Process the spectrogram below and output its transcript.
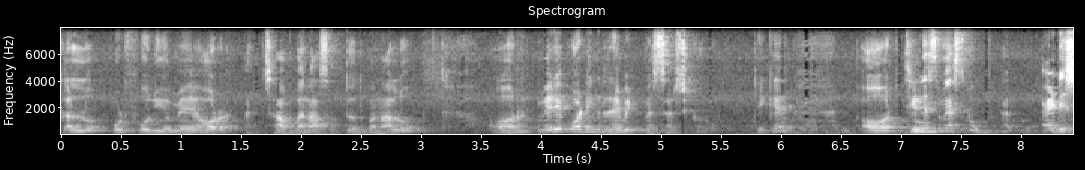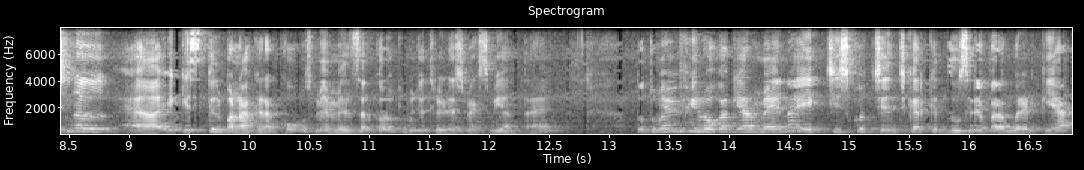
कर लो पोर्टफोलियो में और अच्छा बना सकते हो तो बना लो। और मेरे अकॉर्डिंग रैबिट में सर्च करो ठीक है? और थ्री डेस मैक्स को एडिशनल एक स्किल बना के रखो उसमें मेंशन करो कि मुझे थ्री डेस मैक्स भी आता है। तो तुम्हें भी फील होगा कि यार मैं ना एक चीज़ को चेंज करके दूसरे पर अपग्रेड किया।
